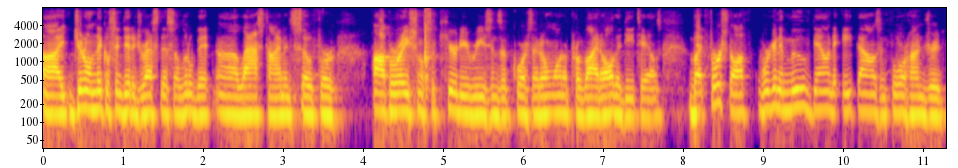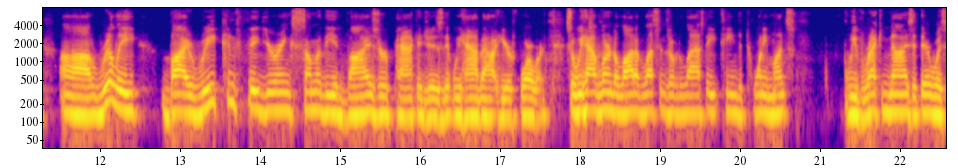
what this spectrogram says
Uh, General Nicholson did address this a little bit uh, last time, and so for operational security reasons, of course, I don't want to provide all the details. But first off, we're going to move down to 8,400 uh, really by reconfiguring some of the advisor packages that we have out here forward. So we have learned a lot of lessons over the last 18 to 20 months. We've recognized that there was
